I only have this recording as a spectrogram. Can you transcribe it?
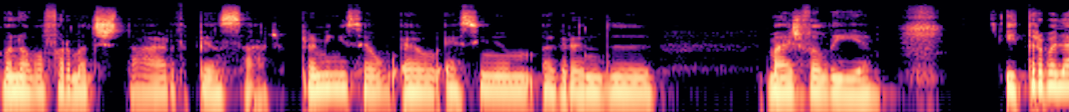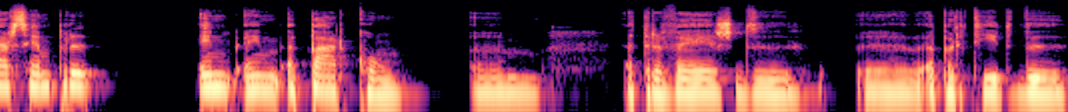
uma nova forma de estar, de pensar. Para mim, isso é, é, é assim a grande mais-valia. E trabalhar sempre em, em, a par com, um, através de uh, a partir de.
